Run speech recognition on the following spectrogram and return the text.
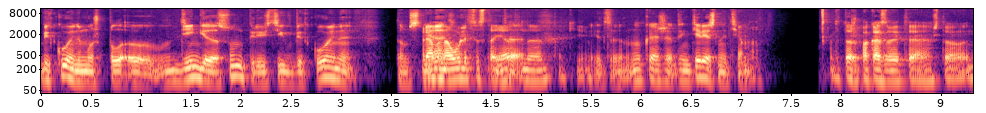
биткоины можешь э, деньги засунуть, перевести в биткоины, там снять. Прямо на улице стоят, Да. да, такие. Это, ну, конечно, это интересная тема. Это тоже показывает, э, что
